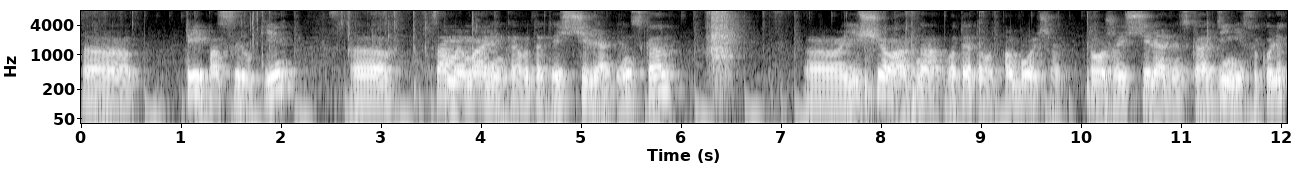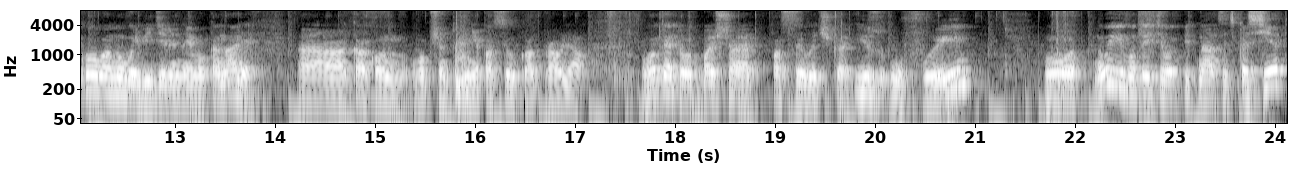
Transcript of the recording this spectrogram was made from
э, три посылки. Э, самая маленькая вот это из Челябинска. Э, еще одна, вот эта вот побольше, тоже из Челябинска, от Дениса Куликова. Ну, вы видели на его канале, э, как он, в общем-то, мне посылку отправлял. Вот эта вот большая посылочка из Уфы. Вот. Ну и вот эти вот 15 кассет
